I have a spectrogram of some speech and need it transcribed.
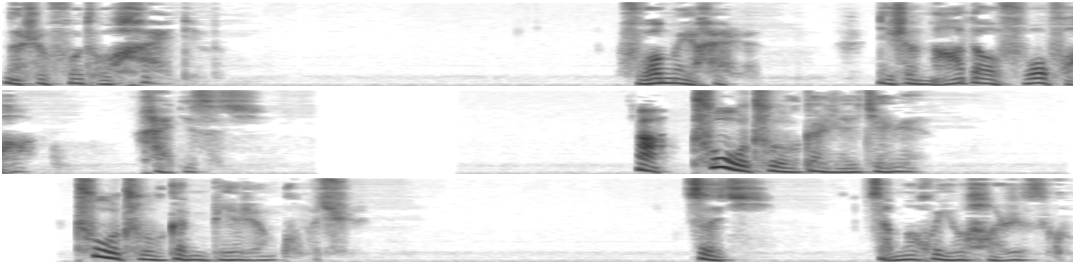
那是佛陀害你了。佛没害人，你是拿到佛法害你自己啊！处处跟人结怨。处处跟别人过不去，自己怎么会有好日子过？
